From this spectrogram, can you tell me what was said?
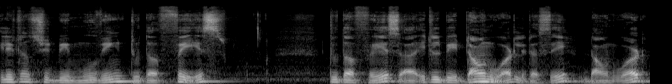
electrons should be moving to the face to the face uh, it will be downward let us say downward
